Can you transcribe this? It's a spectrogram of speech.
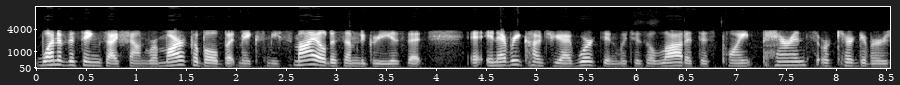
one of the things I found remarkable but makes me smile to some degree is that in every country I've worked in, which is a lot at this point, parents or caregivers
